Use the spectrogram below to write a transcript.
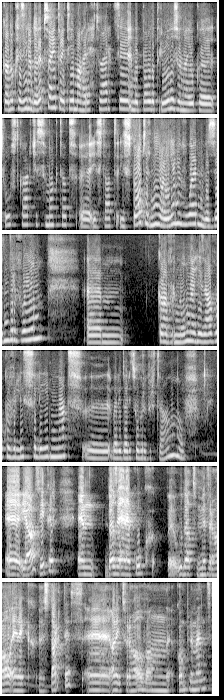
Kan ook zien op de website dat je themagericht werkt eh, in bepaalde periodes en dat je ook eh, troostkaartjes gemaakt had. Eh, je, staat, je staat er niet alleen voor, we zijn er voor je. Ehm, ik kan vernomen dat je zelf ook een verlies geleden hebt. Wil je daar iets over vertellen? Of? Ja, zeker. En dat is eigenlijk ook hoe dat mijn verhaal eigenlijk gestart is. Allee, het verhaal van Compliment.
